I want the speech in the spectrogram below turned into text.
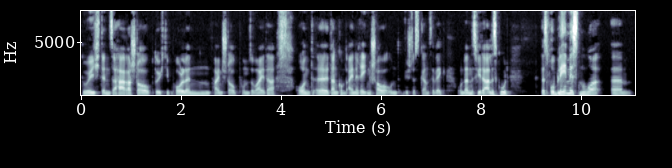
durch den Sahara-Staub, durch die Pollen, Feinstaub und so weiter. Und äh, dann kommt eine Regenschauer und wischt das Ganze weg. Und dann ist wieder alles gut. Das Problem ist nur, ähm,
